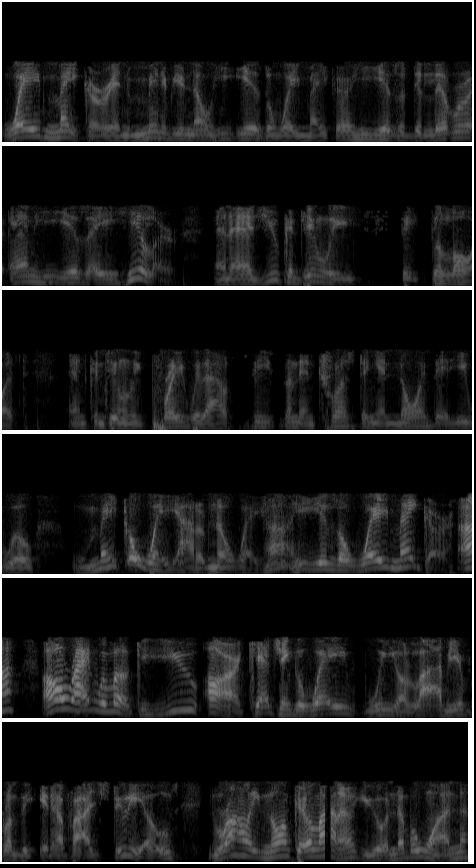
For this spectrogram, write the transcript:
Waymaker. And many of you know he is a waymaker. He is a deliverer and he is a healer. And as you continually seek the Lord and continually pray without ceasing and trusting and knowing that he will make a way out of no way, huh? He is a way maker, huh? All right, well, look, you are catching the wave. We are live here from the NFI studios in Raleigh, North Carolina. Your number one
